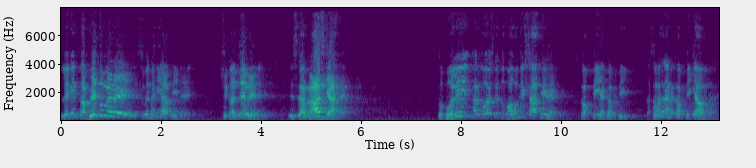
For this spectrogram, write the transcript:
लेकिन तब भी तुम मेरे इसमें नहीं आती है। शिकंजे में इसका राज क्या है? तो बोली खरगोश की तू बहुत ही शातिर है, कपटी है, कपटी। समझ रहे हैं ना कपटी क्या होता है?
